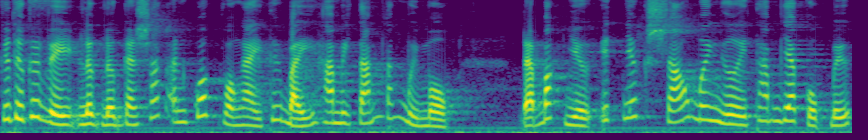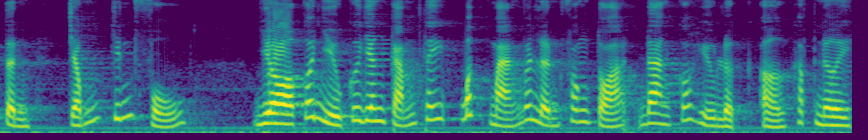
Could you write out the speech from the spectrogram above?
Kính thưa quý vị, lực lượng cảnh sát Anh Quốc vào ngày thứ Bảy 28 tháng 11 đã bắt giữ ít nhất 60 người tham gia cuộc biểu tình chống chính phủ do có nhiều cư dân cảm thấy bất mãn với lệnh phong tỏa đang có hiệu lực ở khắp nơi.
